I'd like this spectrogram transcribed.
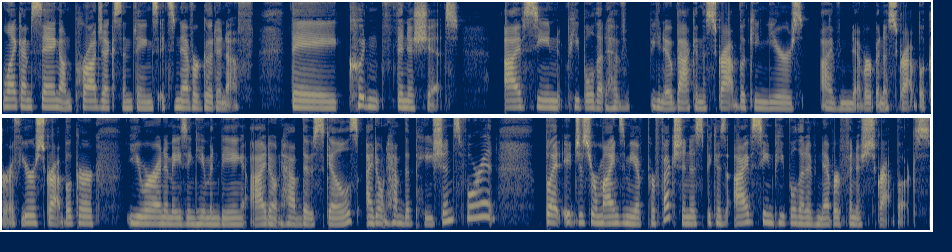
like I'm saying on projects and things, it's never good enough. They couldn't finish it. I've seen people that have you know, back in the scrapbooking years, I've never been a scrapbooker. If you're a scrapbooker, you are an amazing human being. I don't have those skills. I don't have the patience for it. But it just reminds me of perfectionists because I've seen people that have never finished scrapbooks.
